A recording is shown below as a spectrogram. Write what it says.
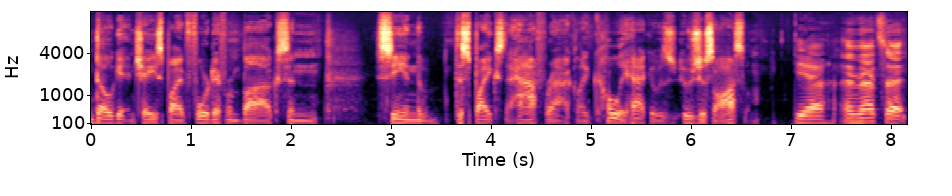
doe getting chased by four different bucks, and seeing the the spikes, the half rack. Like holy heck, it was it was just awesome. Yeah, and that's a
